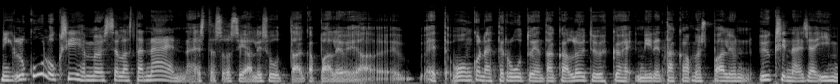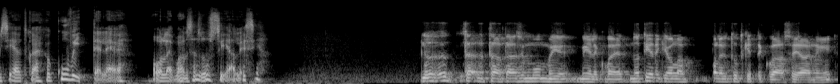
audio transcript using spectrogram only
Niin kuuluuko siihen myös sellaista näennäistä sosiaalisuutta aika paljon ja että onko näiden ruutujen takaa, löytyykö niiden takaa myös paljon yksinäisiä ihmisiä, jotka ehkä kuvittelee olevansa sosiaalisia? No, tämä on täysin mun mielikuva. No tietenkin ollaan paljon tutkittu asiaa, niin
